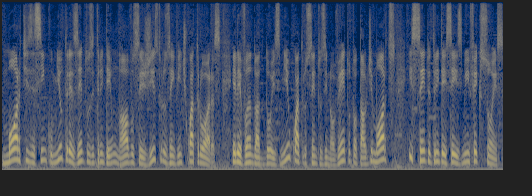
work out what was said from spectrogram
mortes e 5.331 novos registros em 24 horas, elevando a 2.490 o total de mortes e 136 mil infecções,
